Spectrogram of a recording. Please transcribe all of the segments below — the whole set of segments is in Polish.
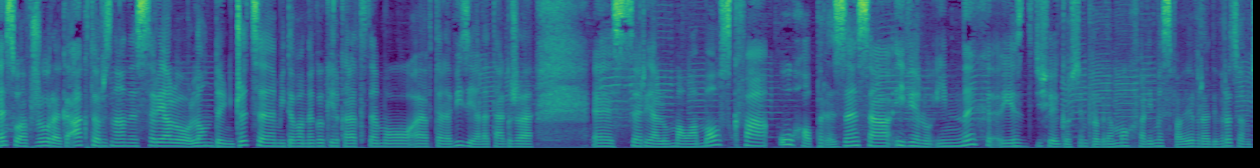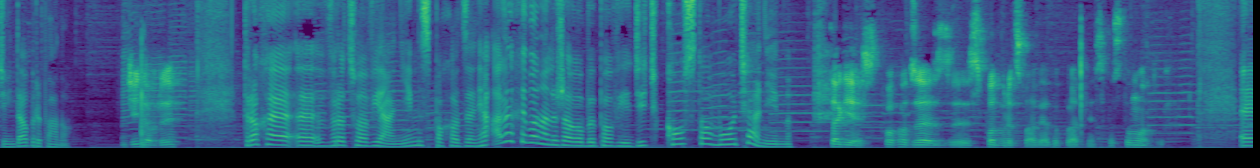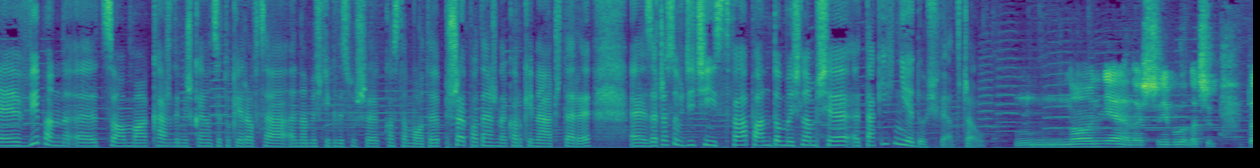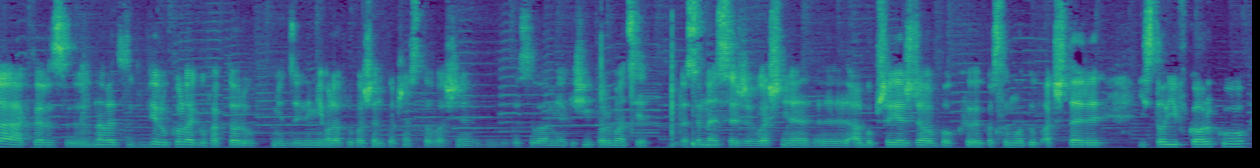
Bolesław Żurek, aktor znany z serialu Londyńczycy, emitowanego kilka lat temu e, w telewizji, ale także e, z serialu Mała Moskwa, Ucho Prezesa i wielu innych. Jest dzisiaj gościem programu Chwalimy Swoje w Radiu Wrocław. Dzień dobry panu. Dzień dobry. Trochę e, wrocławianin z pochodzenia, ale chyba należałoby powiedzieć kostomłocianin. Tak jest, pochodzę z, spod Wrocławia dokładnie, z Kostomłotów. E, wie pan, e, co ma każdy mieszkający tu kierowca na myśli, gdy słyszy kostomłoty? Przepotężne korki na A4. E, za czasów dzieciństwa pan, domyślam się, takich nie doświadczał. No nie, no jeszcze nie było. Znaczy, tak, teraz nawet wielu kolegów, aktorów, między innymi Olaf Lukaszenko często właśnie wysyła mi jakieś informacje, SMS-y, że właśnie albo przejeżdża obok kostomłotów A4 i stoi w korku,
